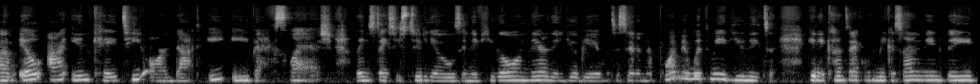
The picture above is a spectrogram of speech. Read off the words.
um, L-I-N-K-T-R dot E-E backslash Lynn Stacy Studios. And if you go on there, then you'll be able to set an appointment with me if you need to get in contact with me concerning anything.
